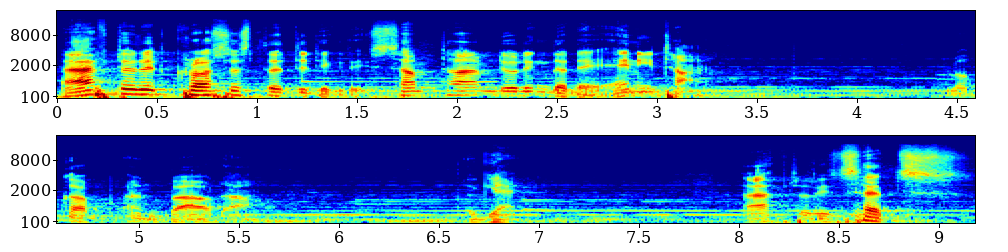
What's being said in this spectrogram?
After it crosses thirty degrees, sometime during the day, any time, look up and bow down again. After it sets,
